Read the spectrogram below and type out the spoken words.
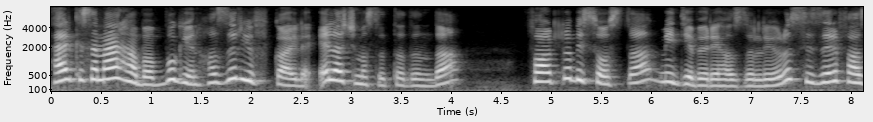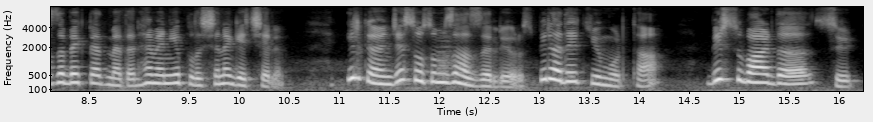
Herkese merhaba. Bugün hazır yufka ile el açması tadında farklı bir sosla midye böreği hazırlıyoruz. Sizleri fazla bekletmeden hemen yapılışına geçelim. İlk önce sosumuzu hazırlıyoruz. 1 adet yumurta, 1 su bardağı süt,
